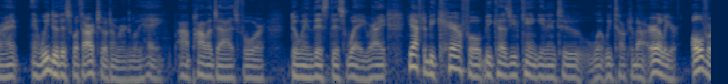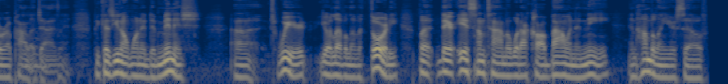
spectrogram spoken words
right? And we do this with our children regularly. Hey, I apologize for doing this this way, right? You have to be careful because you can't get into what we talked about earlier, over apologizing, because you don't want to diminish. Uh, it's weird your level of authority, but there is some time of what I call bowing the knee and humbling yourself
